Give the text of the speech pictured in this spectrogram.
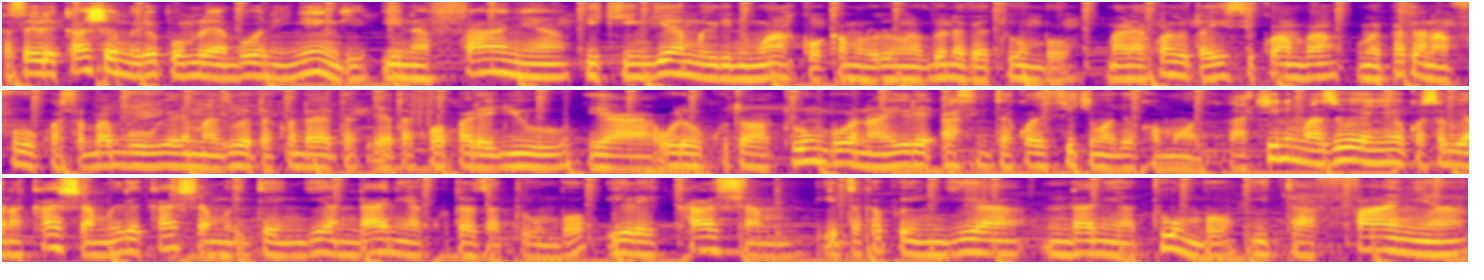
Sasa ile calcium iliyopo mle ambayo ni nyingi inafanya ikiingia mwilini mwako kama una vidonda vya tumbo mara ya kwanza utahisi kwamba umepata nafuu kwa sababu yale maziwa yatakwenda yatakuwa pale juu ya ule ukuta wa tumbo na ile asidi itakuwa ifiki moja kwa moja. Lakini maziwa yenyewe kwa sababu yana calcium ile calcium itaingia ndani ya kuta za tumbo. Ile calcium itakapoingia ndani ya tumbo itafanya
